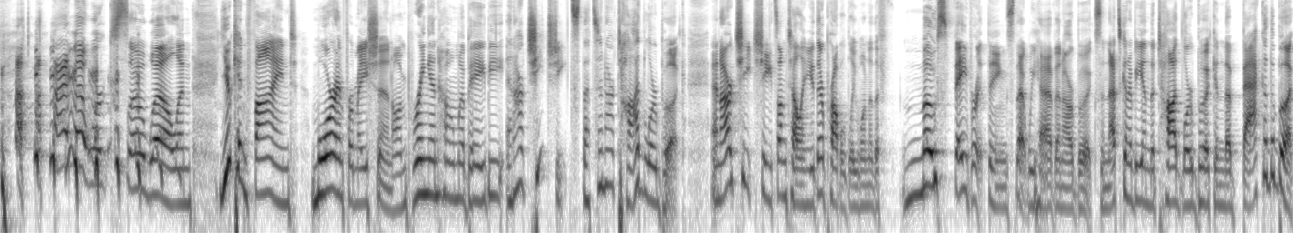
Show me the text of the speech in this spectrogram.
that works so well. And you can find more information on bringing home a baby in our cheat sheets that's in our toddler book. And our cheat sheets, I'm telling you, they're probably one of the f- most favorite things that we have in our books. And that's going to be in the toddler book. In the back of the book,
